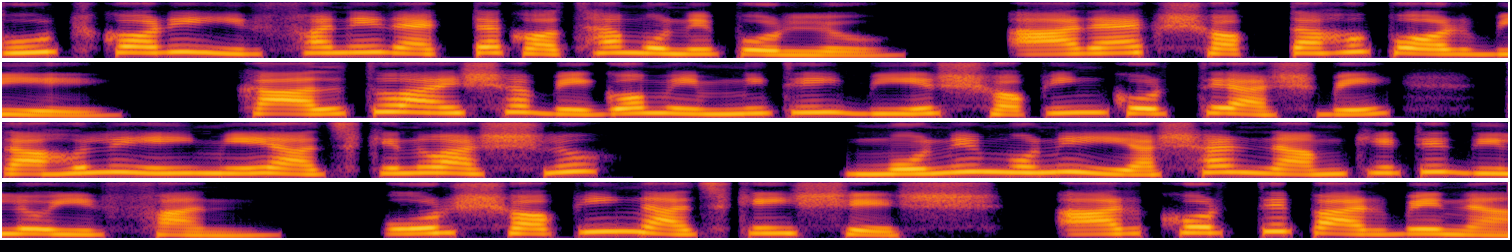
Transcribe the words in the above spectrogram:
হুট করে ইরফানের একটা কথা মনে পড়ল। আর এক সপ্তাহ পর বিয়ে। কাল তো আয়শা বেগম এমনিতেই বিয়ের শপিং করতে আসবে, তাহলে এই মেয়ে আজ কেন আসলো? মনে মনে ইয়াসার নাম কেটে দিল ইরফান। ওর শপিং আজকেই শেষ, আর করতে পারবে না।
